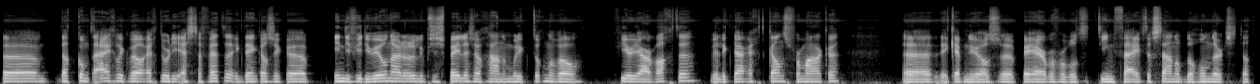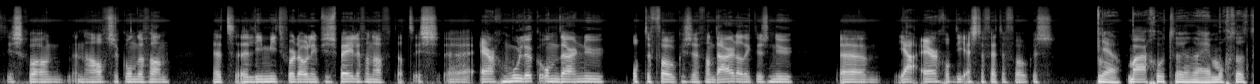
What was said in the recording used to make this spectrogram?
Uh, dat komt eigenlijk wel echt door die estafette. Ik denk als ik individueel naar de Olympische Spelen zou gaan, dan moet ik toch nog wel vier jaar wachten. Wil ik daar echt kans voor maken. Ik heb nu als PR bijvoorbeeld 10,50 staan op de 100. Dat is gewoon een halve seconde van het limiet voor de Olympische Spelen vanaf. Dat is erg moeilijk om daar nu op te focussen. Vandaar dat ik dus nu ehm, ja, erg op die estafette focus. Ja, maar goed, nou ja, mocht, het,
